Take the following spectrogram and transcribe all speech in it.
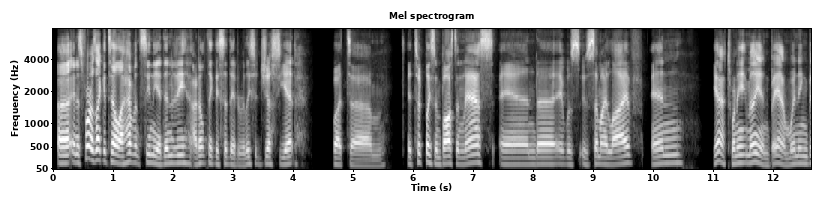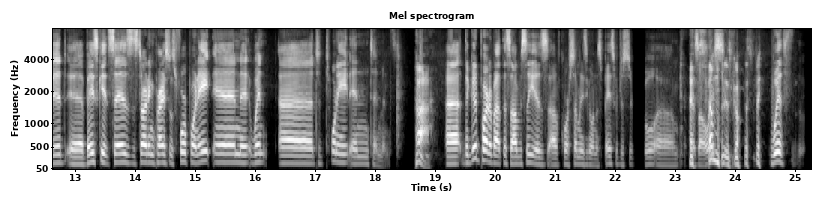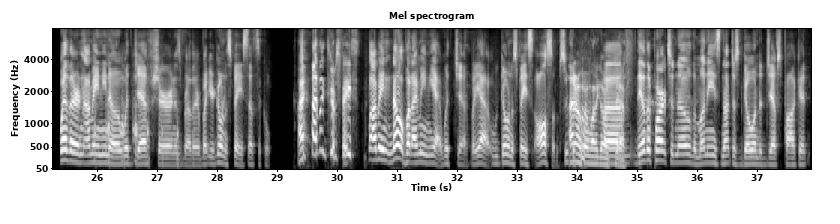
Uh, and as far as I could tell, I haven't seen the identity. I don't think they said they'd release it just yet, but um, it took place in Boston, Mass, and uh, it was it was semi live, and yeah, 28 million, bam, winning bid. Uh, basically, it says the starting price was 4.8, and it went uh, to 28 in 10 minutes. Huh. Uh, the good part about this, obviously, is of course somebody's going to space, which is super cool. Um, as always, Someone is going to space. with whether I mean, you know, with Jeff, sure, and his brother, but you're going to space. That's the cool. I, I'd like to go to space. I mean, no, but I mean, yeah, with Jeff. But yeah, we going to space. Awesome. Super. I don't know if I want to go with Um, Jeff. The other part to know, the money's not just going to Jeff's pocket.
